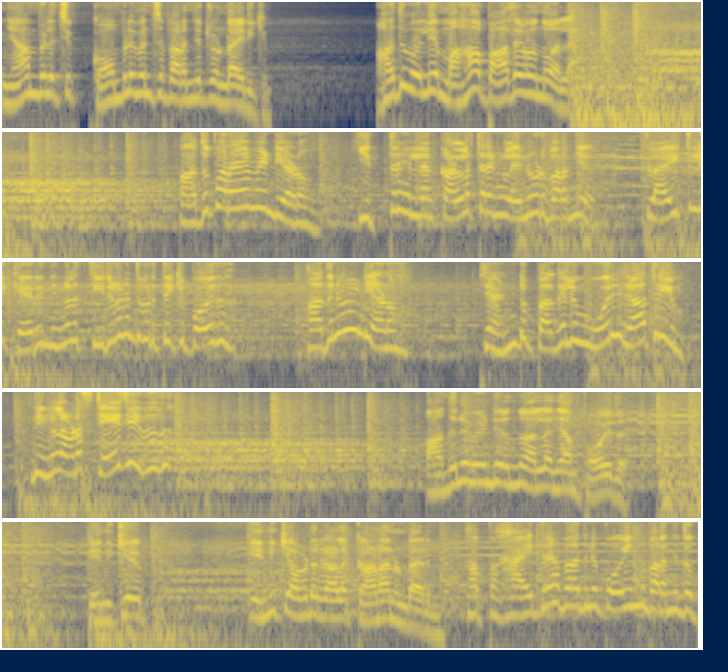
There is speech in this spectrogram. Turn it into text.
ഞാൻ വിളിച്ച് കോംപ്ലിമെന്റ്സ് പറഞ്ഞിട്ടുണ്ടായിരിക്കും. അത് വലിയ മഹാപാതകമൊന്നുമല്ല അത് പറയാൻ വേണ്ടിയാണോ? ഇത്രയെല്ലാം കള്ളത്തരങ്ങൾ എന്നോട് പറഞ്ഞ് ഫ്ലൈറ്റിൽ കയറി നിങ്ങൾ തിരുവനന്തപുരത്തേക്ക് പോയത്. അതിനു വേണ്ടിയാണോ? രണ്ടു പകലും ഒരു രാത്രിയും നിങ്ങൾ അവിടെ സ്റ്റേ ചെയ്തത്. അതിനു വേണ്ടിയൊന്നും അല്ല ഞാൻ പോയത്. എനിക്ക് എനിക്ക് അവിടെ ഒരാളെ കാണാനുണ്ടായിരുന്നു. അപ്പൊ ഹൈദരാബാദിന് പോയി എന്ന് പറഞ്ഞതും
